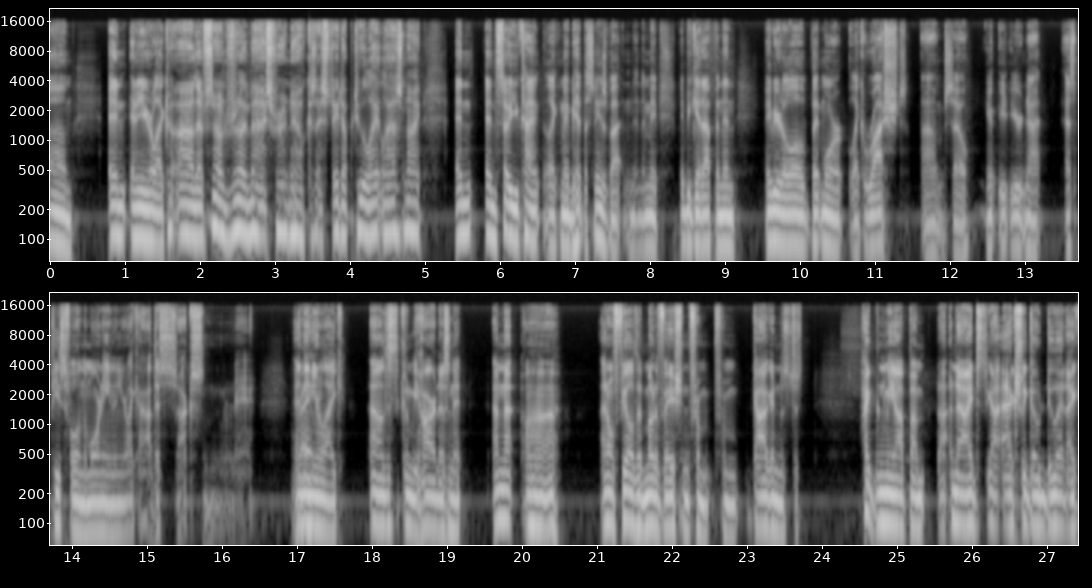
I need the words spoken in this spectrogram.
Um, and and you're like, oh, that sounds really nice right now because I stayed up too late last night, and and so you kind of like maybe hit the snooze button, and then maybe maybe get up, and then maybe you're a little bit more like rushed. Um, so you're you're not as peaceful in the morning, and you're like, ah, this sucks, and then you're like, oh, this is gonna be hard, isn't it? I'm not. Uh, I don't feel the motivation from from Goggins just hyping me up. I'm uh, now I just gotta actually go do it. I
